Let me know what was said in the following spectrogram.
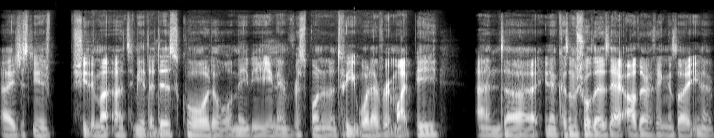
I uh, just you know shoot them uh, to me at the Discord or maybe you know respond in a tweet, whatever it might be. And uh, you know, because I'm sure there's other things like you know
